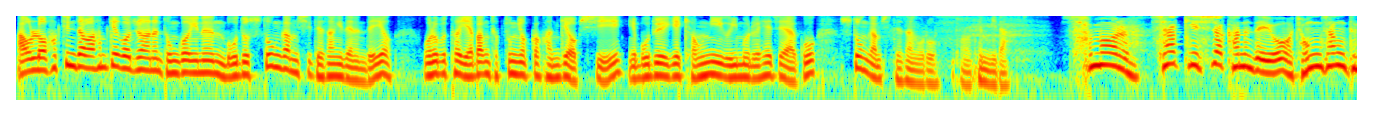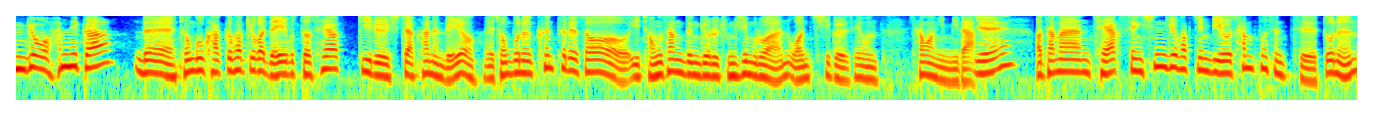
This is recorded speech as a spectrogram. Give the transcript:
아울러 확진자와 함께 거주하는 동거인은 모두 수동 감시 대상이 되는데요. 오늘부터 예방 접종력과 관계없이 모두에게 격리 의무를 해제하고 수동 감시 대상으로 어, 됩니다. 3월 새 학기 시작하는데요. 정상 등교 합니까? 네, 전국 각급 학교가 내일부터 새 학기를 시작하는데요. 예, 정부는 큰 틀에서 이 정상 등교를 중심으로 한 원칙을 세운 상황입니다. 예. 어, 다만 재학생 신규 확진 비율 3% 또는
